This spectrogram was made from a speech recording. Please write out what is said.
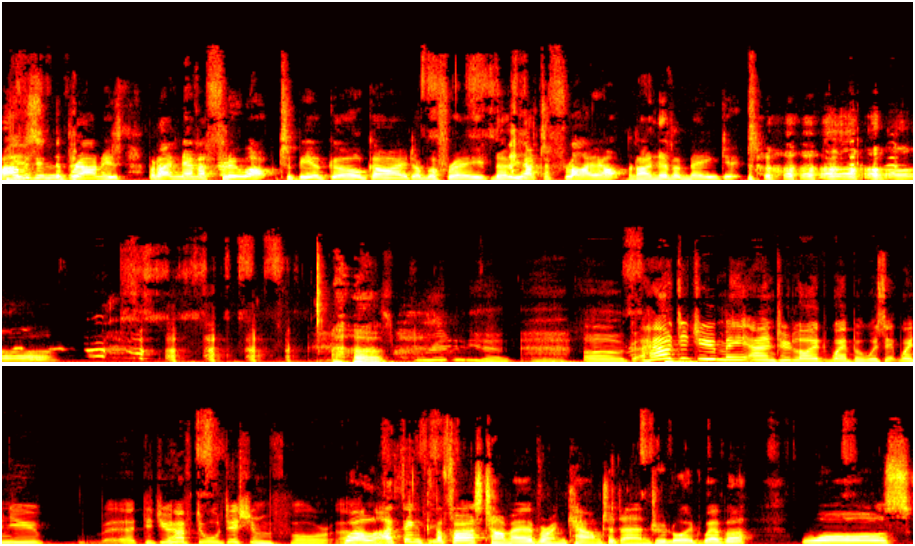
I was in the brownies, but I never flew up to be a girl guide. I'm afraid. No, you had to fly up, and I never made it. Brilliant. Oh, how did you meet Andrew Lloyd Webber? Was it when you uh, did you have to audition for? Um, well, I think the first time I ever encountered Andrew Lloyd Webber was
